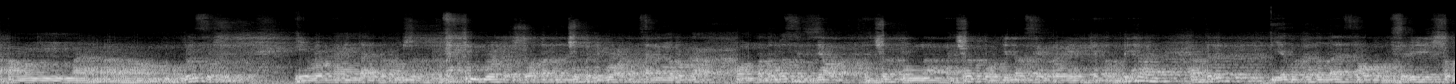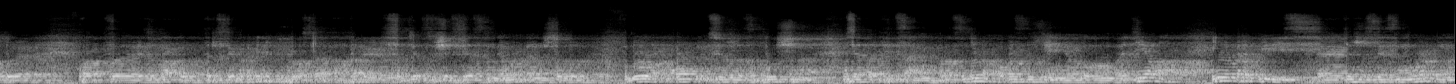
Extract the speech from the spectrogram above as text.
эм, э, выслушать его комментарий, потому что тем более, что вот этот отчет у него официально на руках, он подрос и взял отчет именно отчет по аудиторской проверке. Это вот первое. Во-вторых, я бы ходатайствовал в совете, чтобы вот э, результаты аудиторской проверки просто отправили в соответствующие следственные органы, чтобы было в комплексе уже запущена вся эта официальная процедура по возбуждению уголовного дела и не торопились э, те же следственные органы,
